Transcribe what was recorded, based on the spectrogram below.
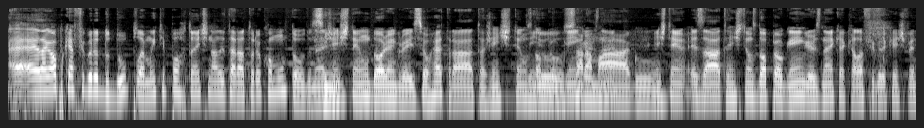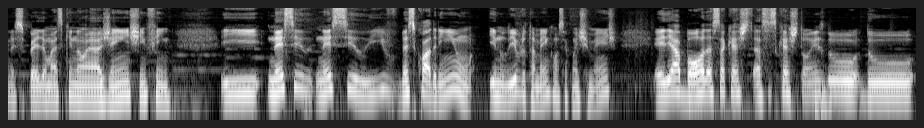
é, é legal porque a figura do duplo é muito importante na literatura como um todo, né? Sim. A gente tem um Dorian Gray seu retrato, a gente tem uns Tem o doppelgangers. Né? Saramago. A gente tem, exato, a gente tem os doppelgangers, né? Que é aquela figura que a gente vê no espelho, mas que não é a gente, enfim. E nesse, nesse livro, nesse quadrinho, e no livro também, consequentemente, ele aborda essa ques- essas questões do, do-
